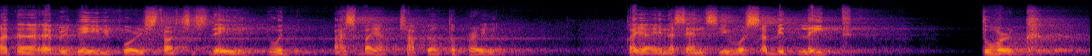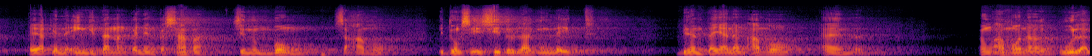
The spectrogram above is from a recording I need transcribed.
At uh, every day before he starts his day, he would pass by a chapel to pray. Kaya in a sense, he was a bit late to work. Kaya kinaingitan ng kanyang kasama, sinumbong sa amo. Itong si Isidro laging late. Binantayan ng amo and yung amo na gulat,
